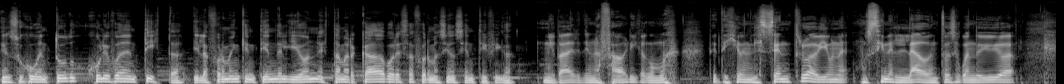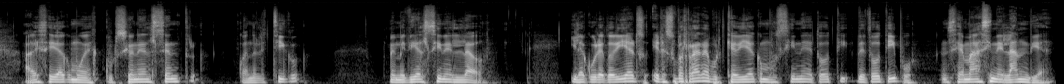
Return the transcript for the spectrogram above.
En su juventud, Julio fue dentista y la forma en que entiende el guion está marcada por esa formación científica. mi padre tenía una fábrica como de tejido en el centro, había una- un cine al lado, entonces cuando yo iba, a veces iba como de excursiones al centro, cuando era chico, me metía al cine al lado. Y la curatoría era- súper rara porque había como cine de todo, ti- de todo tipo, se llamaba Cinelandia,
